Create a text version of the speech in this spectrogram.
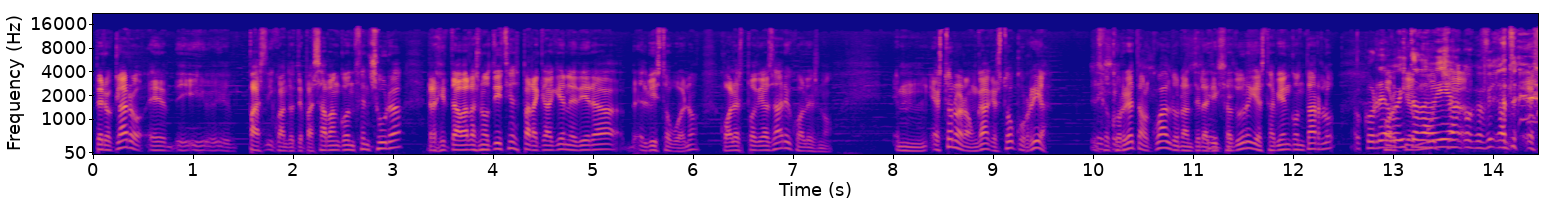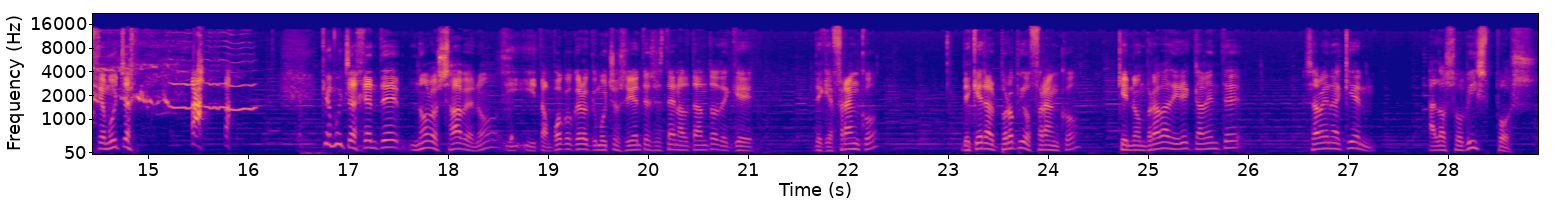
pero claro, eh, y, cuando te pasaban con censura, recitaba las noticias para que alguien le diera el visto bueno, cuáles podías dar y cuáles no. Mm, Esto no era un gag, esto ocurría. Sí, Se sí. ocurría tal cual durante la Sí, dictadura y está bien contarlo. Ocurre hoy todavía, mucha- porque fíjate. Es que mucha, que mucha gente no lo sabe, ¿no? Y, y tampoco creo que muchos oyentes estén al tanto de que, de que Franco, de que era el propio Franco quien nombraba directamente, ¿saben a quién? A los obispos.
